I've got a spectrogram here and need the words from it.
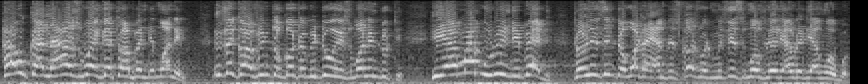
How can a houseboy get up in the morning instead of him to go to be doing his morning duty? He am Maburu in the bed to listen to what I am discussing with Mrs. Lady already Angobo.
